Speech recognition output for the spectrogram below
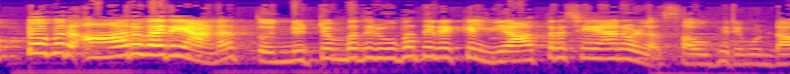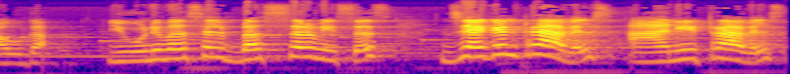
ഒക്ടോബർ ആറ് വരെയാണ് തൊണ്ണൂറ്റൊമ്പത് രൂപ നിരക്കിൽ യാത്ര ചെയ്യാനുള്ള സൗകര്യം ഉണ്ടാവുക universal bus services Jagan travels Annie travels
